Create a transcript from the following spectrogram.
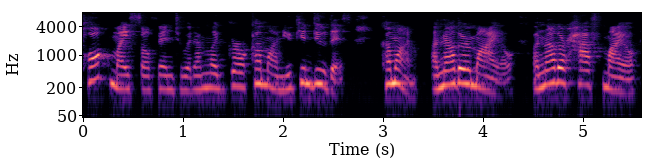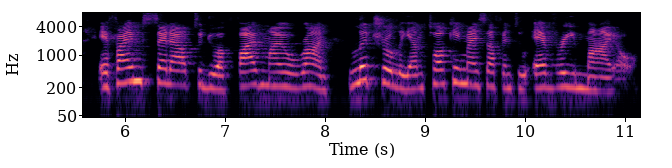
talk myself into it. I'm like, girl, come on, you can do this. Come on, another mile, another half mile. If I'm set out to do a five mile run, literally, I'm talking myself into every mile.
